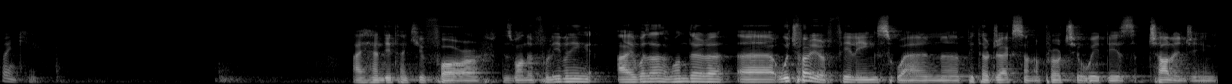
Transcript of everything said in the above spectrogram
Thank you. Hi, Andy. Thank you for this wonderful evening. I was I wonder uh, which were your feelings when uh, Peter Jackson approached you with this challenging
